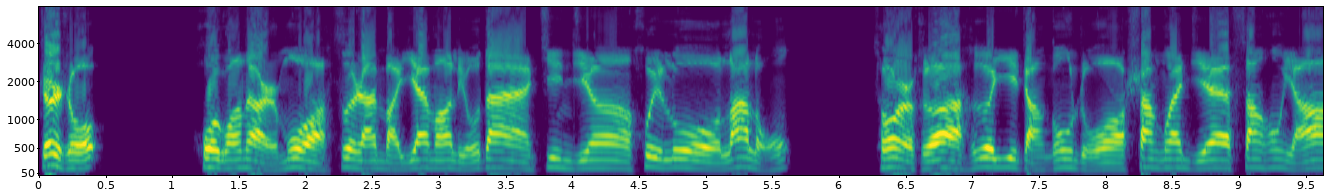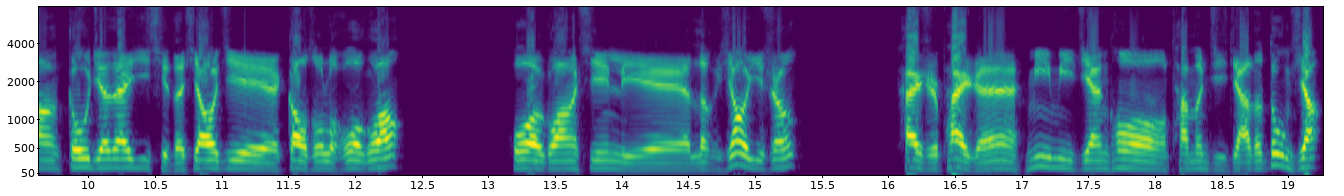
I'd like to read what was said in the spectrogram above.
这时候，霍光的耳目自然把燕王刘旦进京贿赂拉拢，从而和恶意长公主上官桀、桑弘羊勾结在一起的消息告诉了霍光。霍光心里冷笑一声。开始派人秘密监控他们几家的动向，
